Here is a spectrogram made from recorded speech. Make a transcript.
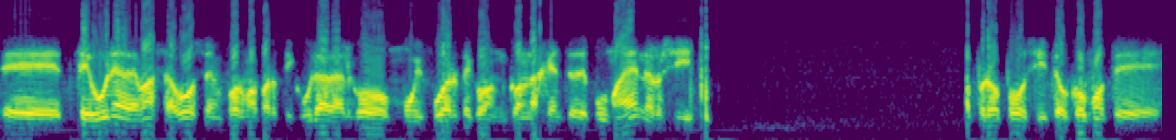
Eh, te une además a vos en forma particular algo muy fuerte con, con la gente de Puma Energy. A propósito, ¿cómo te,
